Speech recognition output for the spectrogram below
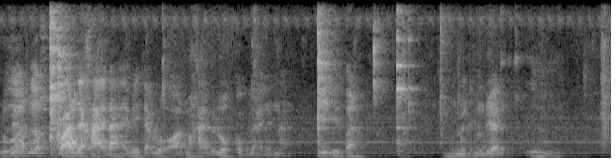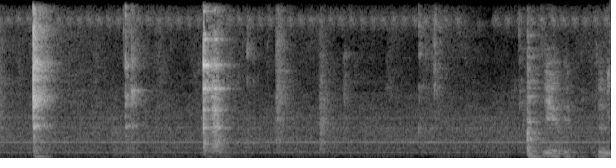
รู้ว่าเลือกกว่าจะขายได้พี่จากลูกออสมาขายเป็นลูกกบได้นานยี่สิบวันไม่ถึงเดือน อืม ยี่สิบถึง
